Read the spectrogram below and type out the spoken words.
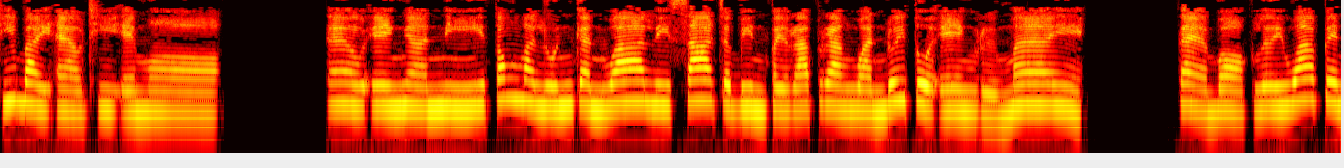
ที่ไบ LTM LA งานนี้ต้องมาลุ้นกันว่าลิซ่าจะบินไปรับรางวัลด้วยตัวเองหรือไม่ แต่บอกเลยว่าเป็น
